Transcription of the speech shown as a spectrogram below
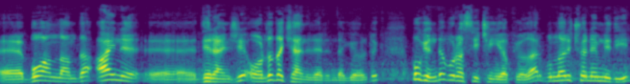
e, bu anlamda aynı e, direnci orada da kendilerinde gördük. Bugün de burası için yapıyorlar. Bunlar hiç önemli değil.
